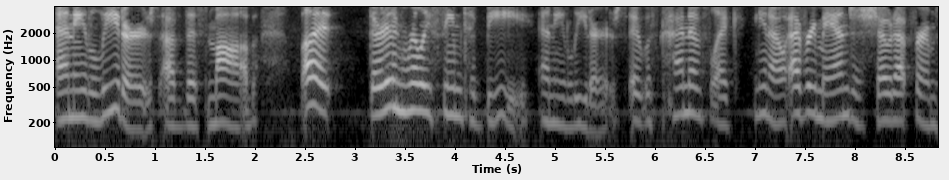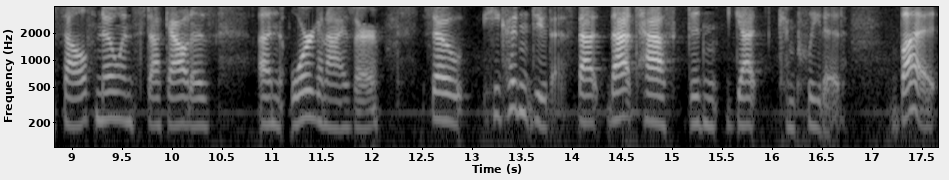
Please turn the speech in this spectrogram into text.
any leaders of this mob, but there didn't really seem to be any leaders. It was kind of like, you know, every man just showed up for himself. No one stuck out as an organizer. So he couldn't do this. That that task didn't get completed. But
